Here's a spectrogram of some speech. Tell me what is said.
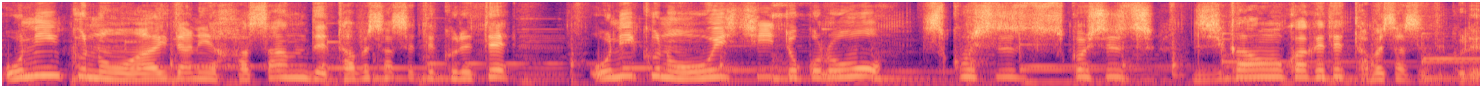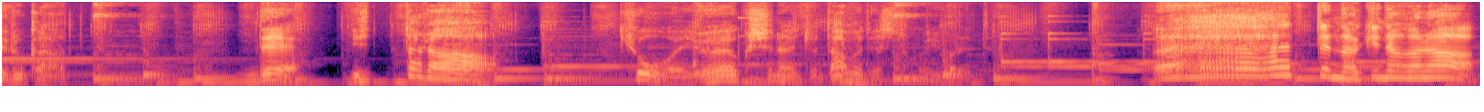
お肉の間に挟んで食べさせてくれてお肉の美味しいところを少しずつ少しずつ時間をかけて食べさせてくれるからって。で行ったら「今日は予約しないとダメです」とか言われて「えーって泣きながら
